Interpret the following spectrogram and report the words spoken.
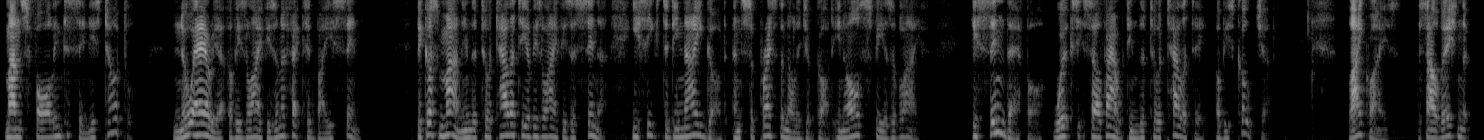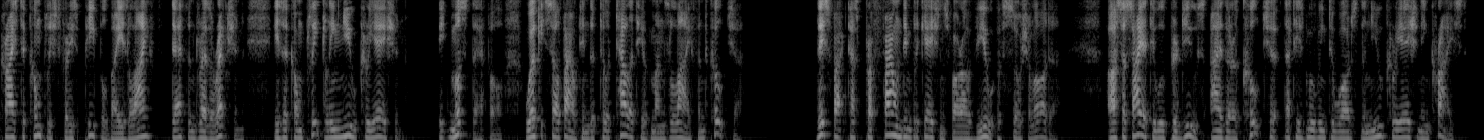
Man's fall into sin is total. No area of his life is unaffected by his sin. Because man, in the totality of his life, is a sinner, he seeks to deny God and suppress the knowledge of God in all spheres of life. His sin, therefore, works itself out in the totality of his culture. Likewise, the salvation that Christ accomplished for his people by his life, death, and resurrection is a completely new creation. It must, therefore, work itself out in the totality of man's life and culture. This fact has profound implications for our view of social order. Our society will produce either a culture that is moving towards the new creation in Christ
